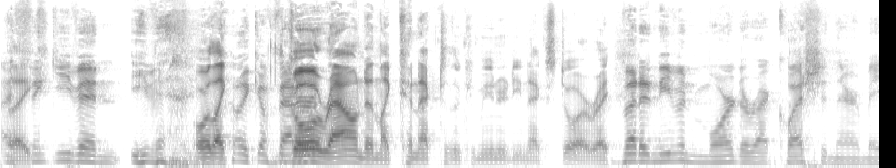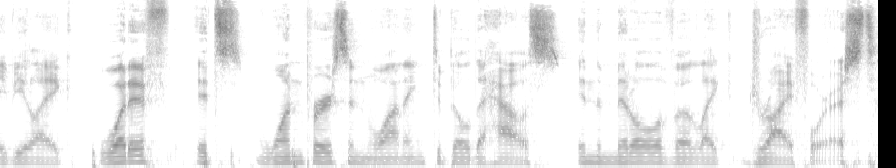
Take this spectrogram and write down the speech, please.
I, I think even even or like, like a go around and like connect to the community next door, right? But an even more direct question there may be like, what if it's one person wanting to build a house in the middle of a like dry forest?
